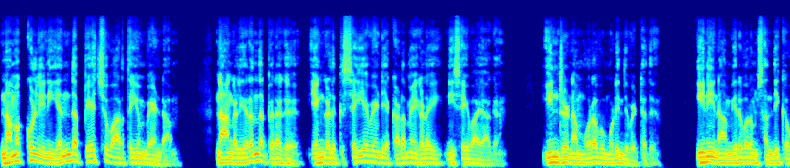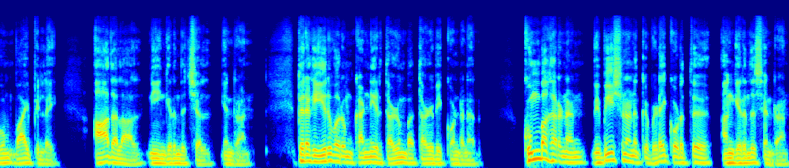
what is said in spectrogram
நமக்குள் இனி எந்த பேச்சுவார்த்தையும் வேண்டாம். நாங்கள் இறந்த பிறகு எங்களுக்கு செய்ய வேண்டிய கடமைகளை நீ செய்வாயாக. இன்று நம் உறவு முடிந்துவிட்டது. இனி நாம் இருவரும் சந்திக்கவும் வாய்ப்பில்லை. ஆதலால் நீ இங்கிருந்து செல் என்றான். பிறகு இருவரும் கண்ணீர் தழும்ப தழுவிக் கொண்டனர். கும்பகர்ணன் விபீஷணனுக்கு விடை கொடுத்து அங்கிருந்து சென்றான்.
